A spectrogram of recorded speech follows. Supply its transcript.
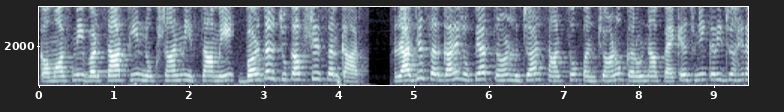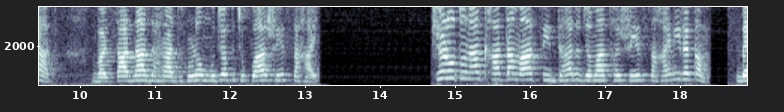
કમોસમી વરસાદથી નુકસાનની સામે વળતર ચૂકવશે સરકાર. રાજ્ય સરકારે રૂપિયા ત્રણ હજાર સાતસો પંચાણું કરોડના પેકેજની કરી જાહેરાત. વરસાદના ધારાધોરણો મુજબ ચૂકવાશે સહાય. ખેડૂતોના ખાતામાં સીધા જ જમા થશે સહાયની રકમ. બે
